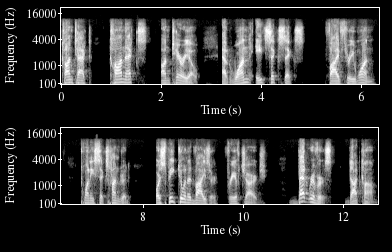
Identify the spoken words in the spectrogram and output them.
contact Connex Ontario at 1 866 531 2600 or speak to an advisor free of charge. BetRivers.com.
